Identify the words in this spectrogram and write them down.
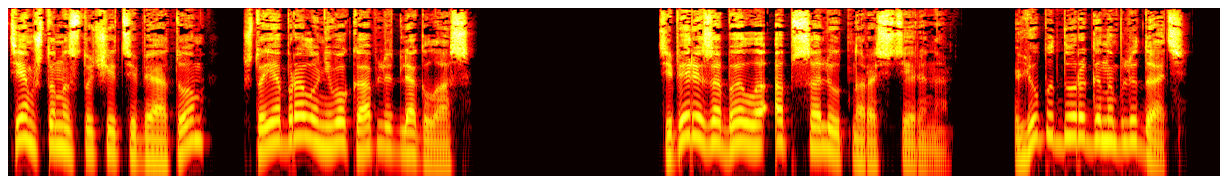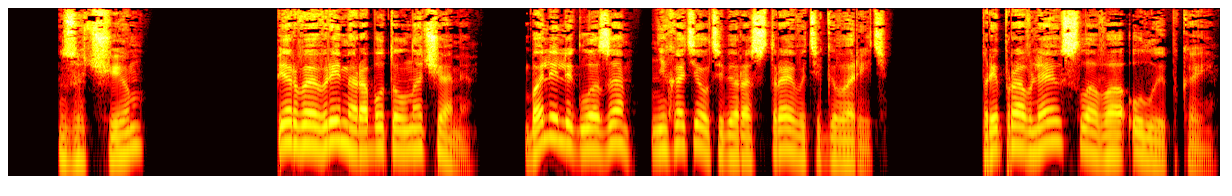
«Тем, что настучит тебя о том, что я брал у него капли для глаз». Теперь Изабелла абсолютно растеряна. Любо дорого наблюдать. Зачем? Первое время работал ночами. Болели глаза, не хотел тебя расстраивать и говорить. Приправляю слова улыбкой.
